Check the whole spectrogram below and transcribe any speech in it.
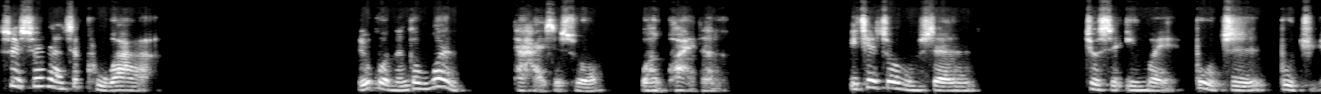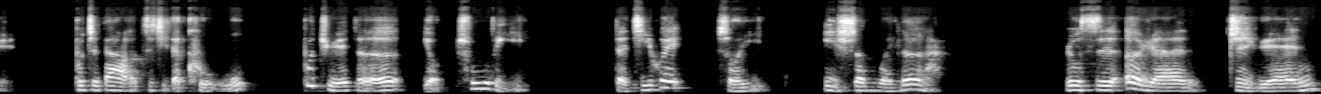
所以虽然是苦啊，如果能够问。他还是说我很快乐，一切众生就是因为不知不觉，不知道自己的苦，不觉得有出离的机会，所以一生为乐啊。如斯恶人，只缘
